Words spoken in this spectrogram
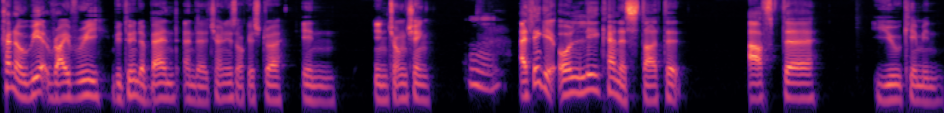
kind of weird rivalry between the band and the Chinese orchestra in in Chung Cheng, Mm. I think it only kind of started after you came in.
